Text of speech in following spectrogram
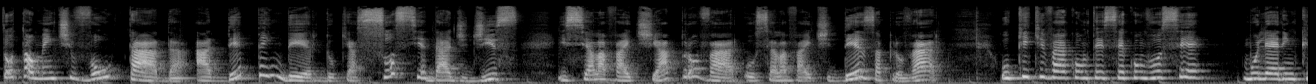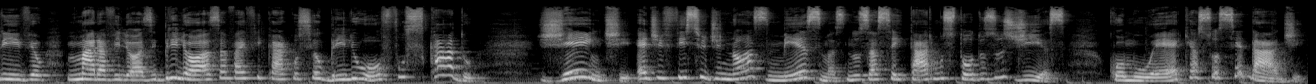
totalmente voltada a depender do que a sociedade diz e se ela vai te aprovar ou se ela vai te desaprovar, o que, que vai acontecer com você? Mulher incrível, maravilhosa e brilhosa vai ficar com seu brilho ofuscado. Gente, é difícil de nós mesmas nos aceitarmos todos os dias. Como é que a sociedade,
